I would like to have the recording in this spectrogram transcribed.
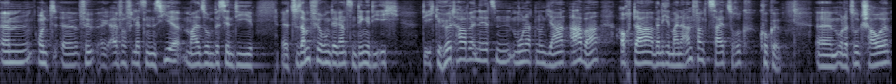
Ähm, und äh, für, äh, einfach letzten Endes hier mal so ein bisschen die Zusammenführung der ganzen Dinge, die ich die ich gehört habe in den letzten Monaten und Jahren, aber auch da, wenn ich in meine Anfangszeit zurückgucke, ähm, oder zurückschaue,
